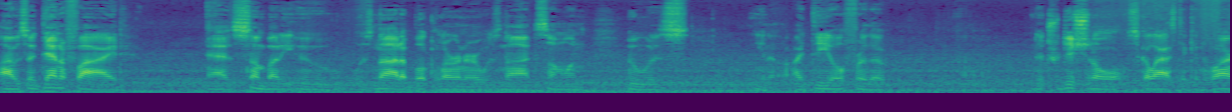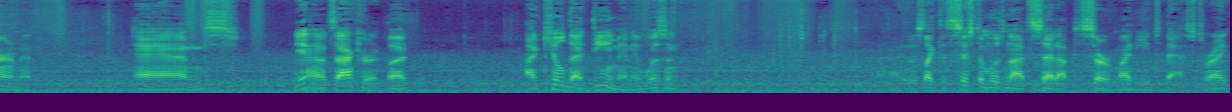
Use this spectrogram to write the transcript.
I was identified as somebody who was not a book learner, was not someone who was, you know, ideal for the the traditional scholastic environment. And yeah, it's accurate, but I killed that demon. It wasn't. It was like the system was not set up to serve my needs best, right?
